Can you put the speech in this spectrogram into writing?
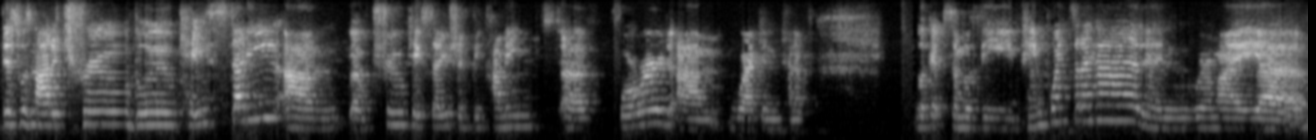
this was not a true blue case study. Um, a true case study should be coming uh, forward um, where I can kind of look at some of the pain points that I had and where my uh,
